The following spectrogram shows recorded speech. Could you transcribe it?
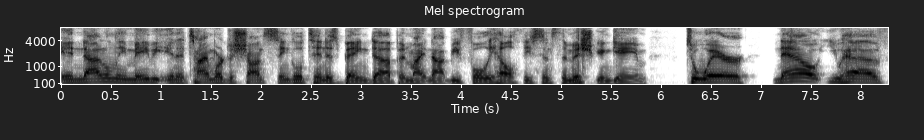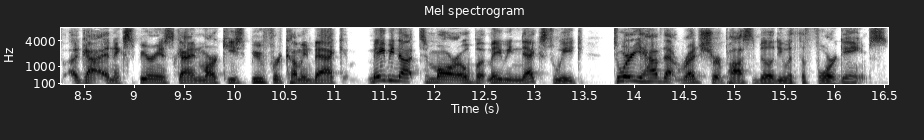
in not only maybe in a time where DeShon Singleton is banged up and might not be fully healthy since the Michigan game, to where now you have a guy, an experienced guy in Marques Buford coming back, maybe not tomorrow, but maybe next week, to where you have that redshirt possibility with the four games.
